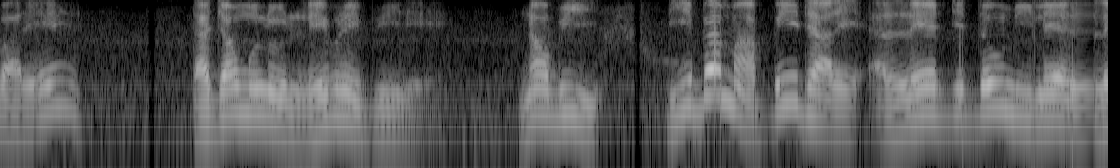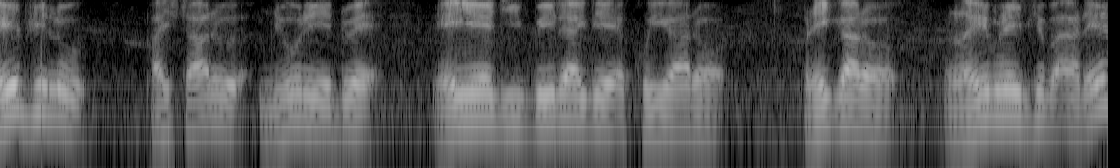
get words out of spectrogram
ပါတယ်ဒါကြောင့်မလို့လေးပရိတ်ပြီးတယ်နောက်ပြီးဒီဘက်မှာပေးထားတဲ့အလဲတသုံးဒီလဲလေးဖြစ်လို့ဖိုက်စတာတို့မျိုးတွေအတွက် ရဲရဲကြီးပေးလိုက်တဲ့အခွေကတော့ဘရိတ်ကတော့လေးဘရိတ်ဖြစ်ပါတယ်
